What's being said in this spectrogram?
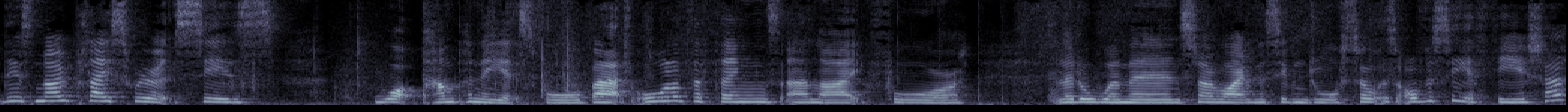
there's no place where it says what company it's for, but all of the things are like for Little Women, Snow White and the Seven Dwarfs. So it's obviously a theatre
